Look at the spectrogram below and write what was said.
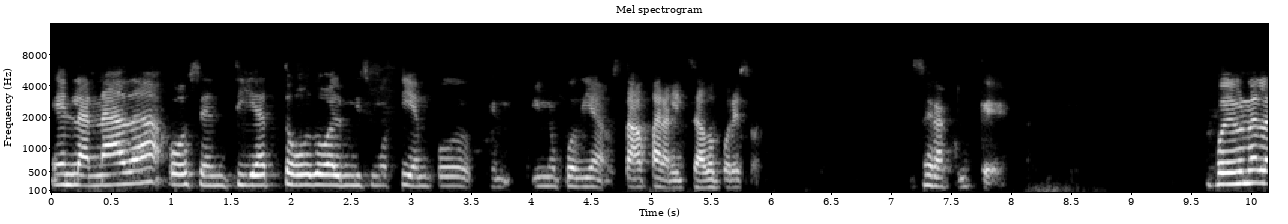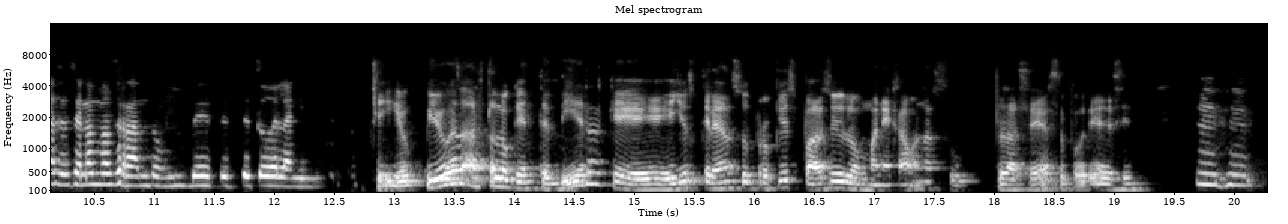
en la nada, o sentía todo al mismo tiempo y no podía, estaba paralizado por eso. Será como que fue una de las escenas más random de, de- de todo el anime. Sí, yo, yo hasta lo que entendí era que ellos crean su propio espacio y lo manejaban a su placer, se podría decir. Ujú.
